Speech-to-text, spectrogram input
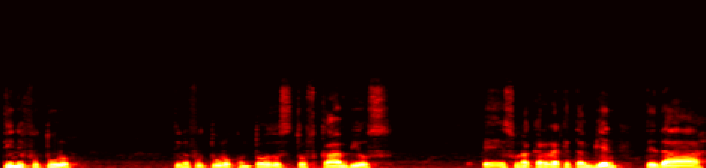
tiene futuro. tiene futuro con todos estos cambios. Es una carrera que también te da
